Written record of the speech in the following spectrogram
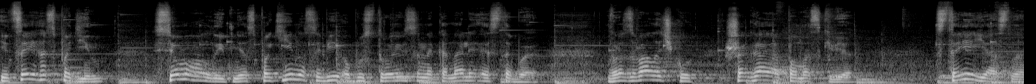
і цей господин 7 липня спокійно собі обустроївся на каналі СТБ в розвалочку шагає по Москві. Стає ясно,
